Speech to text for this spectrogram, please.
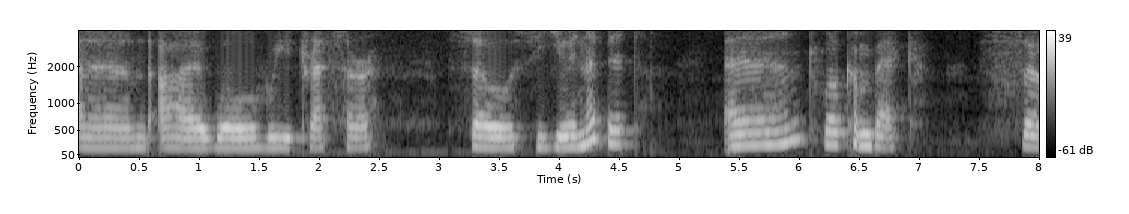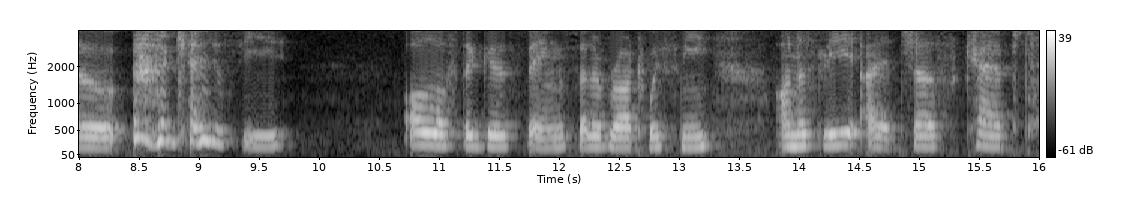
and I will redress her. So see you in a bit. And welcome back. So can you see all of the good things that I brought with me? Honestly, I just kept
